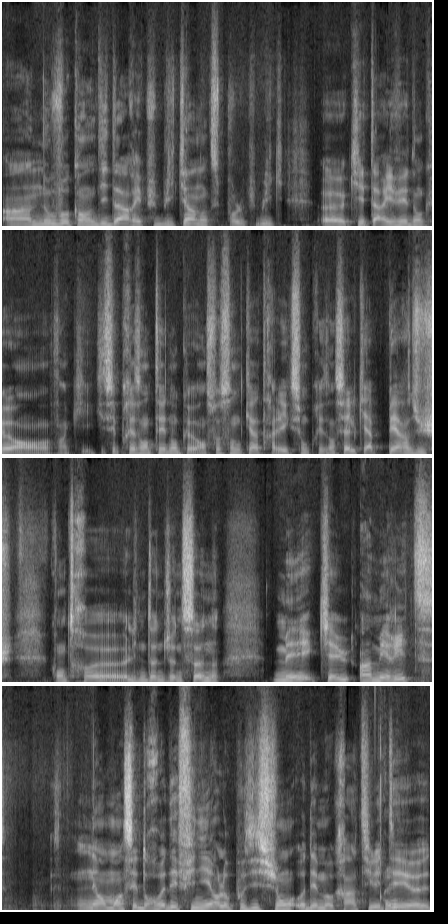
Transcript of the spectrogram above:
un nouveau candidat républicain, donc c'est pour le public, qui est arrivé donc, en, enfin qui, qui s'est présenté donc en 64 à l'élection présidentielle, qui a perdu contre Lyndon Johnson, mais qui a eu un mérite néanmoins, c'est de redéfinir l'opposition aux démocrates. Il était, euh,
